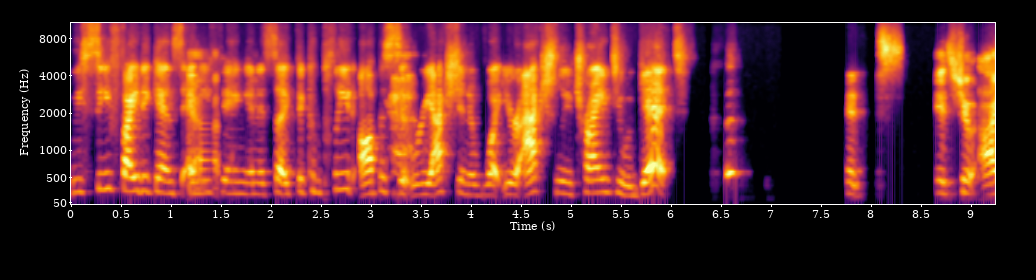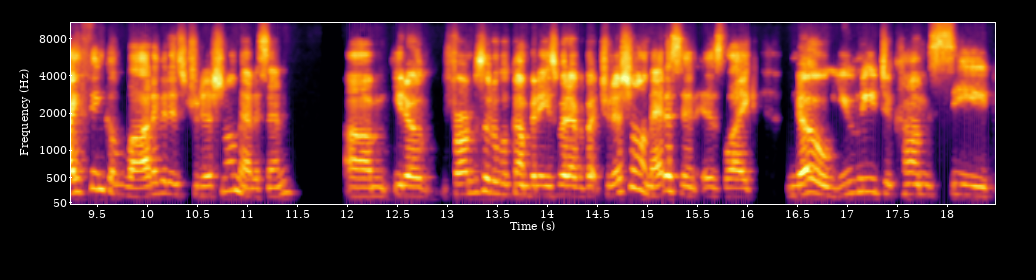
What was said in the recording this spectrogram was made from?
we see fight against yeah. anything and it's like the complete opposite yeah. reaction of what you're actually trying to get it's it's true i think a lot of it is traditional medicine um, you know pharmaceutical companies whatever but traditional medicine is like no, you need to come see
